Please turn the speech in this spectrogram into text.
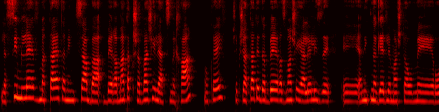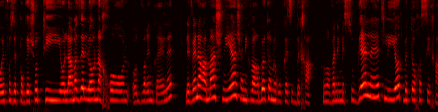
לשים לב מתי אתה נמצא ברמת הקשבה שהיא לעצמך. אוקיי? שכשאתה תדבר אז מה שיעלה לי זה אה, אני אתנגד למה שאתה אומר, או איפה זה פוגש אותי, או למה זה לא נכון, או דברים כאלה, לבין הרמה השנייה שאני כבר הרבה יותר מרוכזת בך. כלומר, ואני מסוגלת להיות בתוך השיחה,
